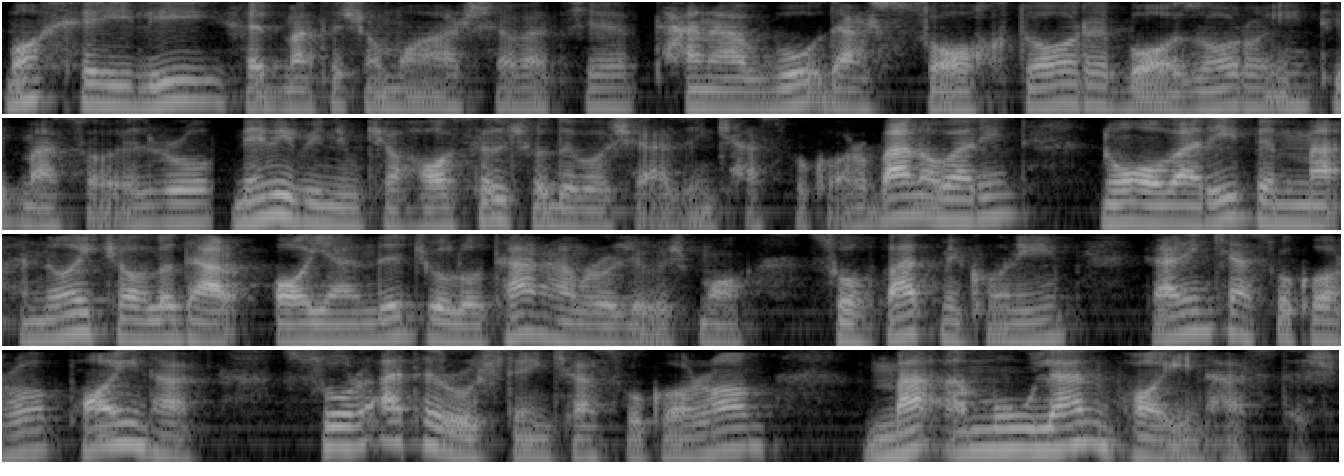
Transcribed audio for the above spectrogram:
ما خیلی خدمت شما عرض شود که تنوع در ساختار بازار و این تیپ مسائل رو نمی‌بینیم که حاصل شده باشه از این کسب و کار. بنابراین نوآوری به معنایی که حالا در آینده جلوتر هم راجبش ما صحبت می‌کنیم در این کسب و کارها پایین هست. سرعت رشد این کسب و کارها هم معمولا پایین هستش.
